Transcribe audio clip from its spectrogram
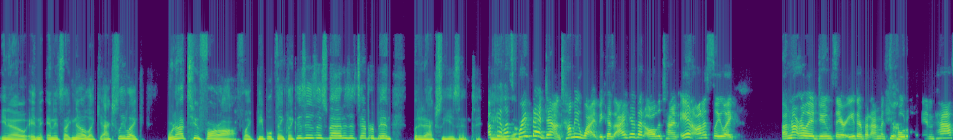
You know, and and it's like no, like actually like we're not too far off. Like people think like this is as bad as it's ever been, but it actually isn't. Okay, And, let's uh, break that down. Tell me why, because I hear that all the time. And honestly, like, I'm not really a doomsayer either, but I'm a Sure. total empath.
